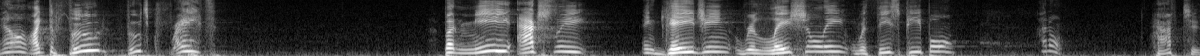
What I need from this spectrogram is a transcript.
You know, like the food. Food's great. But me actually engaging relationally with these people, I don't have to.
